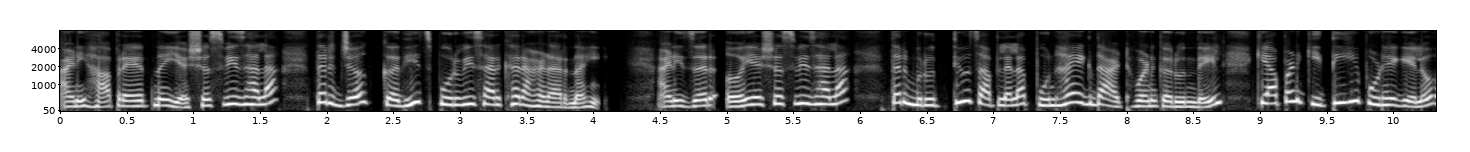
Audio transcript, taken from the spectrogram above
आणि हा प्रयत्न यशस्वी झाला तर जग कधीच पूर्वीसारखं राहणार नाही. आणि जर अयशस्वी झाला तर मृत्यूच आपल्याला पुन्हा एकदा आठवण करून देईल की आपण कितीही पुढे गेलो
